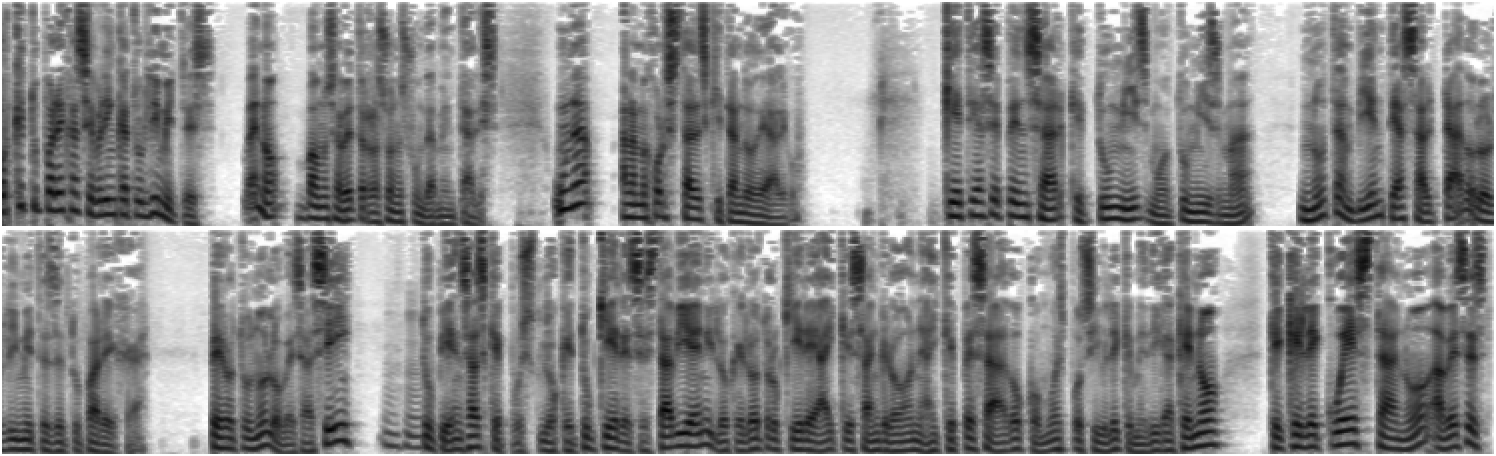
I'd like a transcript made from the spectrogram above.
¿por qué tu pareja se brinca tus límites? Bueno, vamos a ver tres razones fundamentales. Una, a lo mejor se está desquitando de algo. ¿Qué te hace pensar que tú mismo, tú misma, no también te has saltado los límites de tu pareja? Pero tú no lo ves así. Tú piensas que pues lo que tú quieres está bien y lo que el otro quiere, ay, que sangrón, ay, que pesado, ¿cómo es posible que me diga que no? Que, que le cuesta, ¿no? A veces,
